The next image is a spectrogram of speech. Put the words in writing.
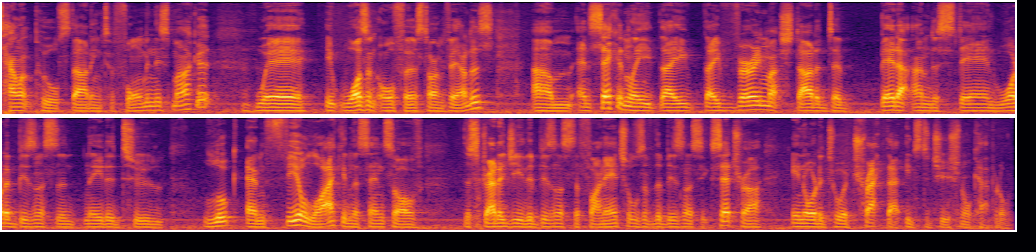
talent pool starting to form in this market where it wasn't all first time founders. Um, and secondly, they, they very much started to better understand what a business needed to look and feel like in the sense of the strategy of the business, the financials of the business, etc., in order to attract that institutional capital.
